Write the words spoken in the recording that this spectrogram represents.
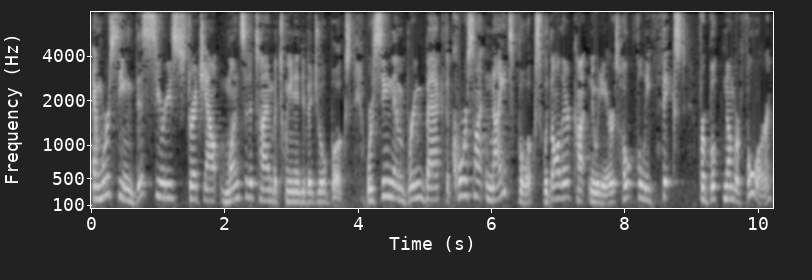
And we're seeing this series stretch out months at a time between individual books. We're seeing them bring back the Coruscant Knights books with all their continuity errors, hopefully fixed for book number four.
